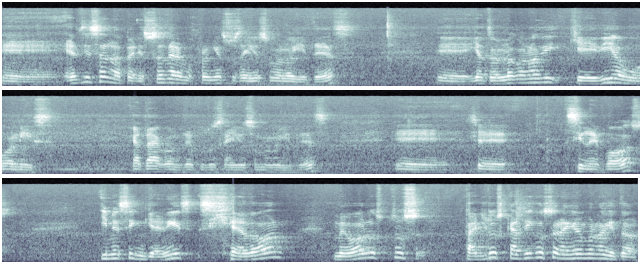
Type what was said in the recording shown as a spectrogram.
Ε, έζησα τα περισσότερα μου χρόνια στους Αγίους Ομολογητές ε, για τον λόγο ότι και οι δύο μου γονείς κατάγονται από τους Αγίους Ομολογητές ε, και συνεπώς είμαι συγγενής σχεδόν με όλους τους παλιούς κατοίκους των Αγίων Ομολογητών.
